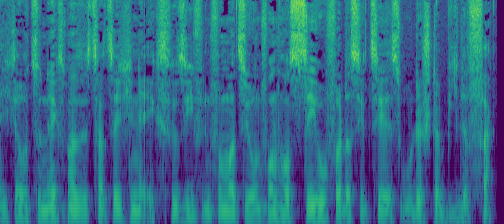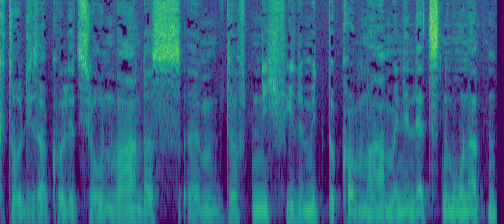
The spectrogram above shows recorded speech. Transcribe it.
Ich glaube, zunächst mal ist es tatsächlich eine Exklusivinformation von Horst Seehofer, dass die CSU der stabile Faktor dieser Koalition war. Das ähm, dürften nicht viele mitbekommen haben in den letzten Monaten.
